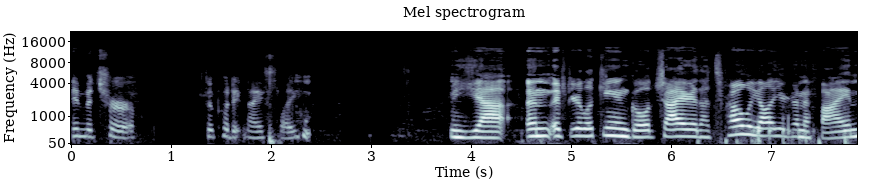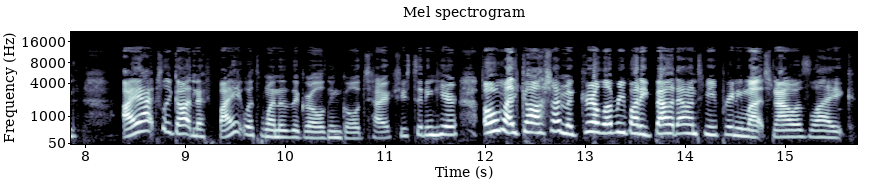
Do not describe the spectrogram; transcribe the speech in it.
immature, to put it nicely. Yeah, and if you're looking in Goldshire, that's probably all you're gonna find. I actually got in a fight with one of the girls in Goldshire. She's sitting here, oh my gosh, I'm a girl, everybody bow down to me pretty much. And I was like,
